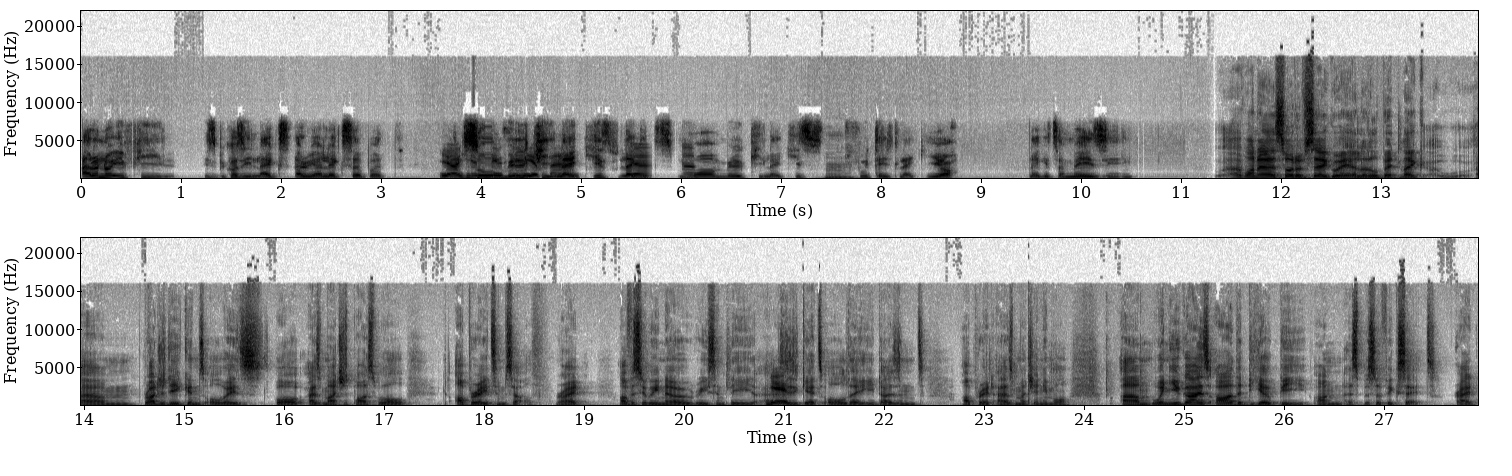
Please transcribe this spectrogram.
I don't know if he is because he likes ARRI Alexa, but Yeah, he it's so seems to be a milky. Like his like Yeah. it's more milky. Like his Hmm. footage, like yeah, like it's amazing. I want to sort of segue a little bit. Like um, Roger Deakins always, or as much as possible, operates himself, right? Obviously, we know recently as he gets older, he doesn't operate as much anymore. Um, when you guys are the DOP on a specific set, right?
